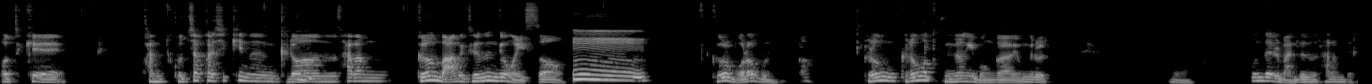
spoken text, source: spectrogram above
어떻게 관- 고착화시키는 그런 사람 그런 마음이 드는 경우가 있어. 음, 그걸 뭐라고 부르는가? 그런 그런 것도 분명히 뭔가 용기를 뭐 꼰대를 만드는 사람들은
